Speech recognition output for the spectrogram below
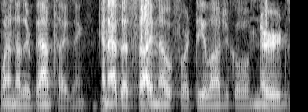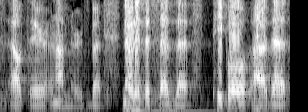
one another baptizing. And as a side note for theological nerds out there, or not nerds, but notice it says that people uh, that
